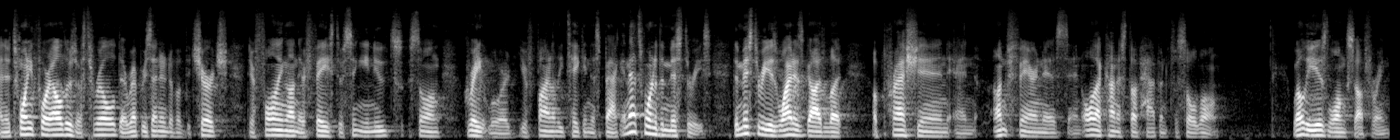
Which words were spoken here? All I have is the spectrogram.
And the 24 elders are thrilled. They're representative of the church. They're falling on their face. They're singing a new song. Great, Lord, you're finally taking this back. And that's one of the mysteries. The mystery is why does God let oppression and unfairness and all that kind of stuff happen for so long? Well, he is long suffering.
